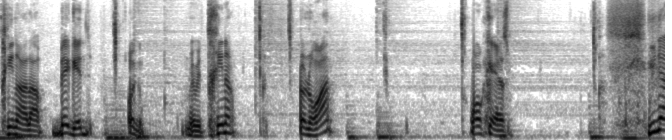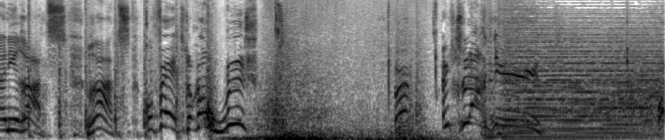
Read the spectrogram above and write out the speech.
טחינה על הבגד. אוי, טחינה. לא נורא. אוקיי, אז... הנה אני רץ, רץ, קופץ, לא קרוב, ביש! הצלחתי! או,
